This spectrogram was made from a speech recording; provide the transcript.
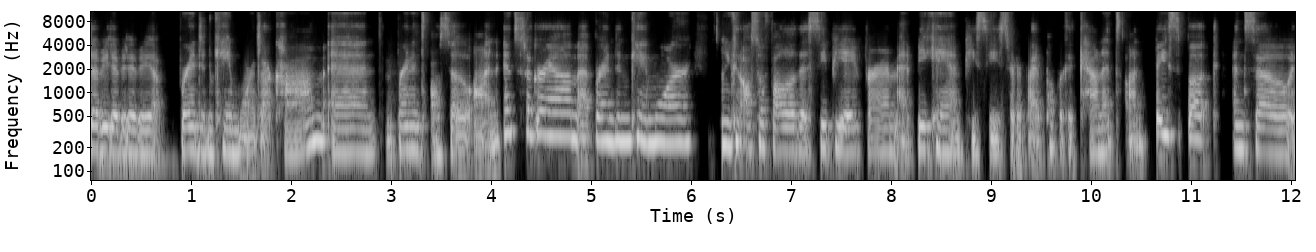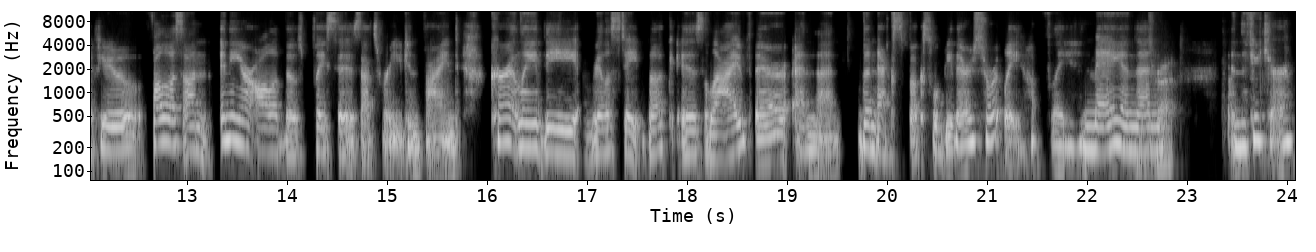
www.brandonkmoore.com. And Brandon's also on Instagram at Brandon K. Moore. You can also follow the CPA firm at BKMPC Certified Public Accountants on Facebook. And so if you follow us on any or all of those places, that's where you can find. Currently, the real estate book is live there, and then the next books will be there shortly, hopefully in May, and then right. in the future.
